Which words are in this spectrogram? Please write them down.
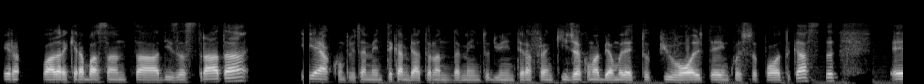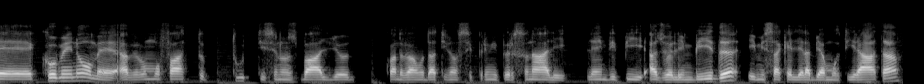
era una squadra che era abbastanza disastrata e ha completamente cambiato l'andamento di un'intera franchigia, come abbiamo detto più volte in questo podcast. E come nome avevamo fatto tutti, se non sbaglio, quando avevamo dato i nostri primi personali l'MVP a Joel Embiid e mi sa che gliel'abbiamo tirata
